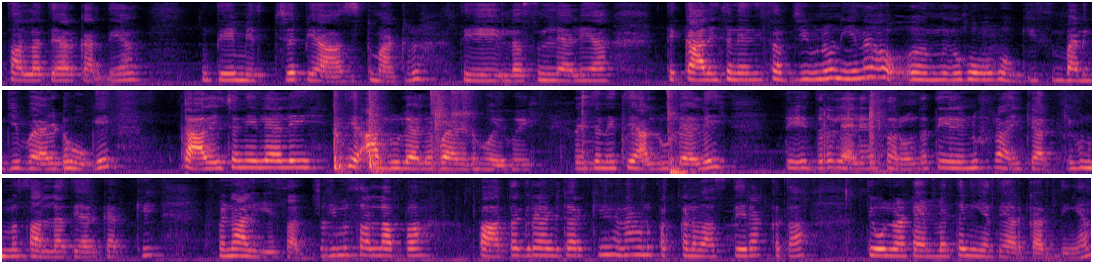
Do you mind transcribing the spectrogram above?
ਮਸਾਲਾ ਤਿਆਰ ਕਰਦੇ ਆ। ਤੇ ਮਿਰਚ, ਪਿਆਜ਼, ਟਮਾਟਰ ਤੇ ਲਸਣ ਲੈ ਲਿਆ। ਤੇ ਕਾਲੇ ਚਨੇ ਦੀ ਸਬਜ਼ੀ ਬਣਾਉਣੀ ਹੈ ਨਾ, ਉਹ ਹੋ ਗਈ, ਬਣ ਗਈ ਬੋਇਲਡ ਹੋ ਗਏ। ਕਾਲੇ ਚਨੇ ਲੈ ਲਏ ਤੇ ਆਲੂ ਲੈ ਲਏ ਬੋਇਲਡ ਹੋਏ ਹੋਏ। ਕਾਲੇ ਚਨੇ ਤੇ ਆਲੂ ਲੈ ਲਏ। ਤੇ ਇਧਰ ਲੈ ਲਿਆ ਸਰੋਂ ਦਾ ਤੇਲ ਇਹਨੂੰ ਫਰਾਈ ਕਰਕੇ, ਹੁਣ ਮਸਾਲਾ ਤਿਆਰ ਕਰਕੇ ਬਣਾ ਲਈਏ ਸਬਜ਼ੀ। ਜੀ ਮਸਾਲਾ ਆਪਾਂ ਪਾਤਾ ਗ੍ਰਾਈਂਡ ਕਰਕੇ, ਹਨਾ, ਹੁਣ ਪੱਕਣ ਵਾਸਤੇ ਰੱਖਤਾ ਤੇ ਉਹਨਾਂ ਟਾਈਮ ਮੈਂ ਧਨੀਆ ਤਿਆਰ ਕਰਦੀ ਆ।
